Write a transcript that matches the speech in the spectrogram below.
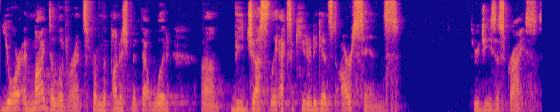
your and my deliverance from the punishment that would um, be justly executed against our sins through Jesus Christ.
